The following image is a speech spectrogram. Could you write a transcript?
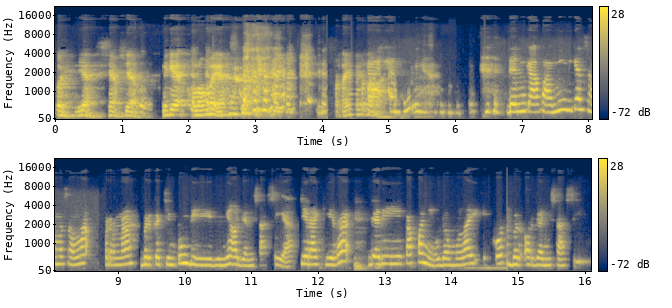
Oh iya, siap, siap. Ini kayak lomba ya. Pertanyaan pertama. Kak Anur dan Kak Fami ini kan sama-sama pernah berkecimpung di dunia organisasi ya. Kira-kira dari kapan nih udah mulai ikut berorganisasi?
